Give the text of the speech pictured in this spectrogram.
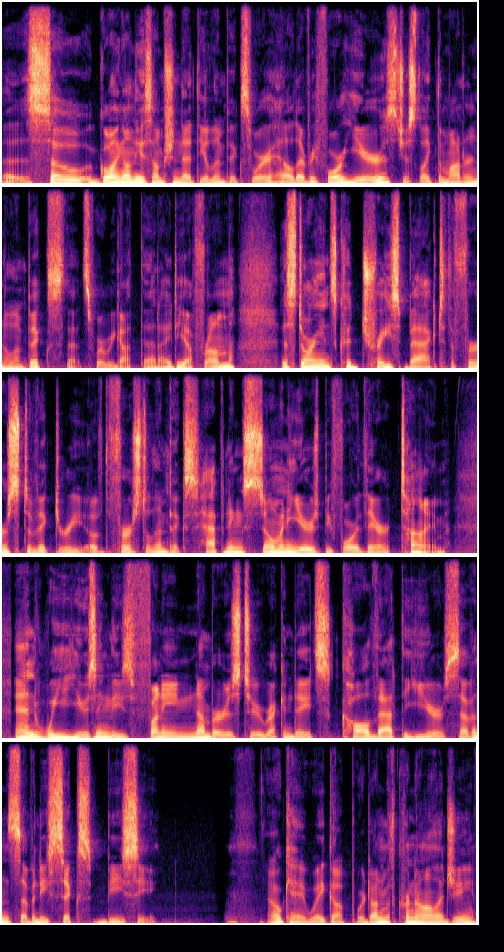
Uh, so, going on the assumption that the Olympics were held every four years, just like the modern Olympics, that's where we got that idea from, historians could trace back to the first victory of the first Olympics happening so many years before their time. And we, using these funny numbers to reckon dates, call that the year 776 BC. Okay, wake up. We're done with chronology.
